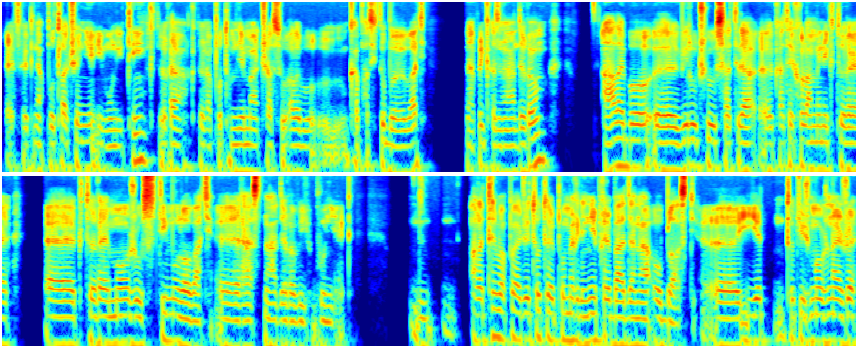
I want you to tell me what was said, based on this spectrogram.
efekt na potlačenie imunity, ktorá, ktorá potom nemá času alebo kapacitu bojovať, napríklad s nádorom, alebo e, vylúčujú sa teda e, katecholaminy, ktoré, e, ktoré môžu stimulovať rast nádorových buniek ale treba povedať, že toto je pomerne neprebádaná oblasť. Je totiž možné, že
